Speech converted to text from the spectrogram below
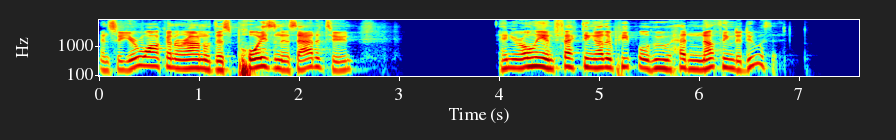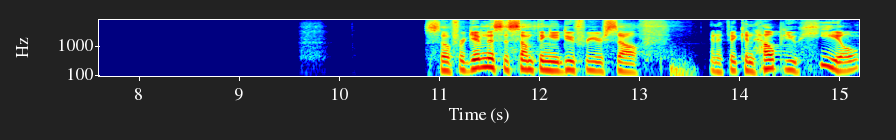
And so you're walking around with this poisonous attitude and you're only infecting other people who had nothing to do with it. So, forgiveness is something you do for yourself. And if it can help you heal,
